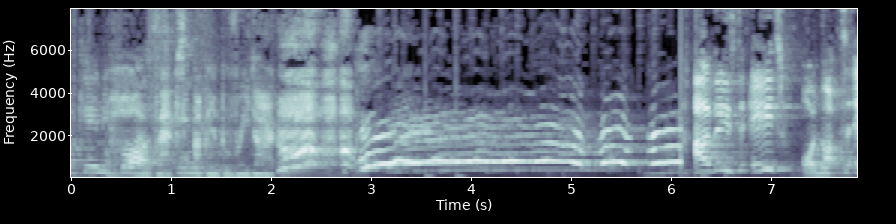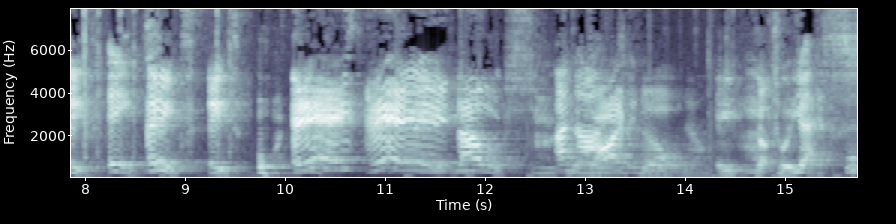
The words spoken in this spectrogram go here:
No, I love candy oh, floss. wraps up in a burrito. Are these to eat or not to eat? Eight. Eat. Eat. oh, eight, eight. That looks I know. die I for. No. Eight, not to eat. Yes. Nah.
